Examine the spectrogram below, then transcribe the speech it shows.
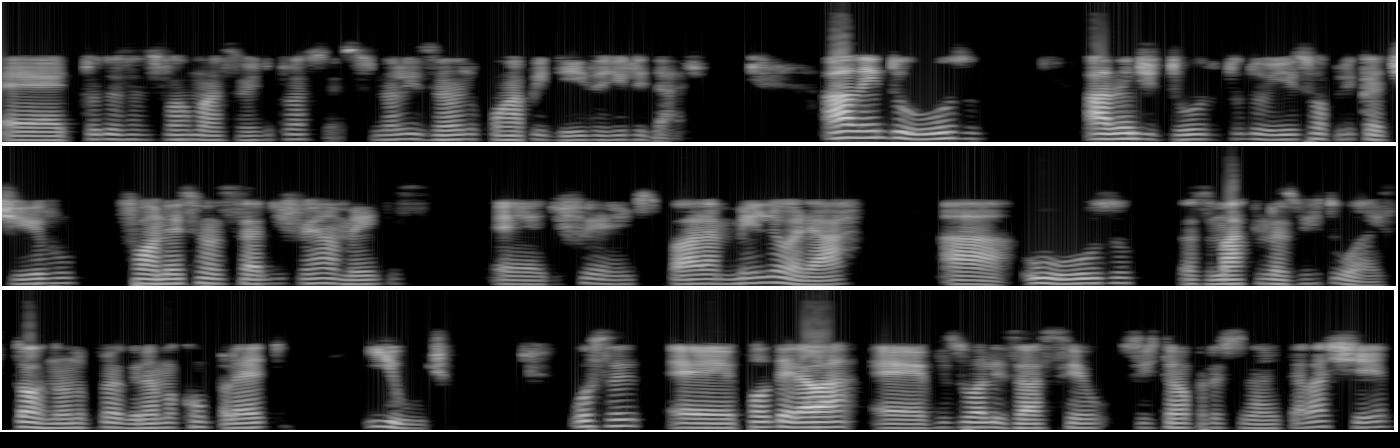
é, todas as informações do processo, finalizando com rapidez e agilidade. Além do uso Além de tudo, tudo isso o aplicativo fornece uma série de ferramentas é, diferentes para melhorar a, o uso das máquinas virtuais, tornando o programa completo e útil. Você é, poderá é, visualizar seu sistema operacional em tela cheia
